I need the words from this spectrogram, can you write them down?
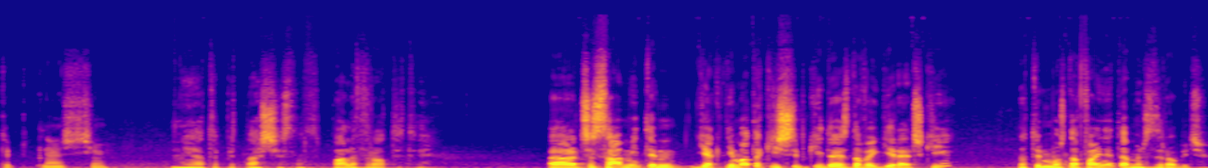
Te 15. Nie, ja te 15 stąd palę wroty, ty. Ale czasami tym, jak nie ma takiej szybkiej dojazdowej giereczki, to tym można fajny damage zrobić.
